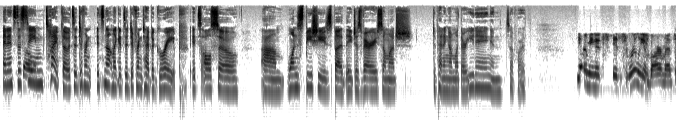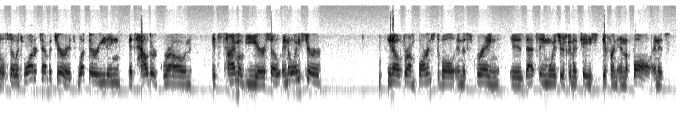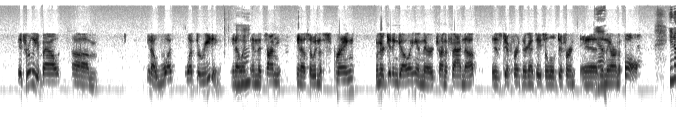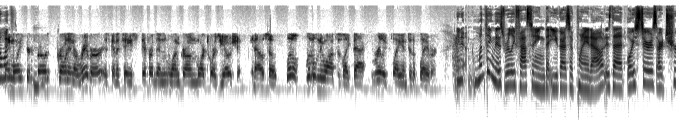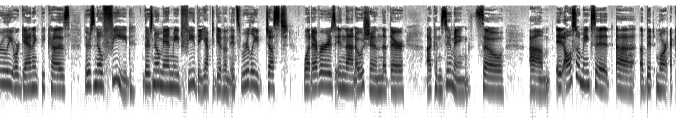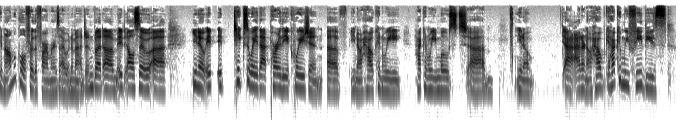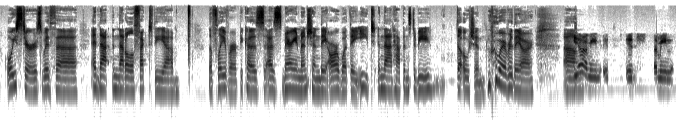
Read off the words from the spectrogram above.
And it's the So- same type, though. It's a different. It's not like it's a different type of grape. It's also um, one species, but they just vary so much depending on what they're eating and so forth. Yeah, I mean it's it's really environmental. So it's water temperature, it's what they're eating, it's how they're grown, it's time of year. So an oyster, you know, from Barnstable in the spring is that same oyster is going to taste different in the fall, and it's it's really about um, you know what what they're eating. You know, in, in the time you know, so in the spring when they're getting going and they're trying to fatten up is different. They're going to taste a little different uh, Yeah. than they are in the fall You know what? same oyster grown grown in a river is going to taste different than one grown more towards the ocean. You know, so little little nuances like that really play into the flavor. You know, one thing that's really fascinating that you guys have pointed out is that oysters are truly organic because there's no feed. There's no man-made feed that you have to give them. It's really just whatever is in that ocean that they're uh, consuming. So um, it also makes it uh, a bit more economical for the farmers, I would imagine. But um, it also, uh, you know, it, it takes away that part of the equation of you know how can we how can we most um, you know I I don't know how how can we feed these oysters with uh, and that and that'll affect the um, the flavor because as Marion mentioned they are what they eat and that happens to be the ocean wherever they are. Um, yeah, I mean it, it's I mean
